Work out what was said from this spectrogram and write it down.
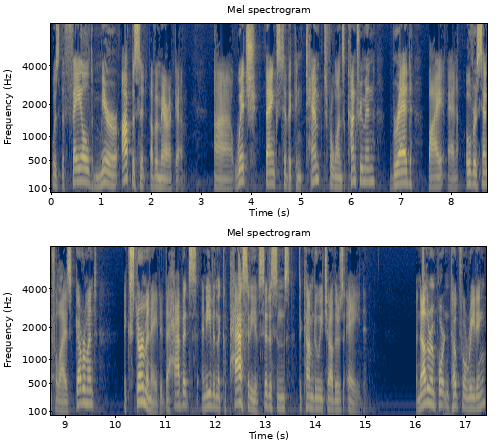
was the failed mirror opposite of America, uh, which, thanks to the contempt for one's countrymen bred by an over centralized government, exterminated the habits and even the capacity of citizens to come to each other's aid. Another important Tocqueville reading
